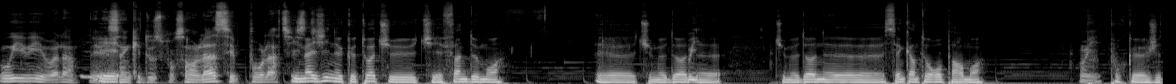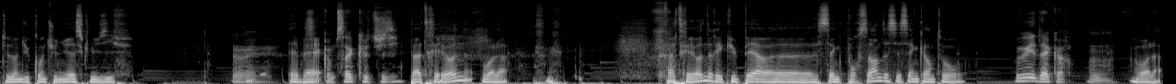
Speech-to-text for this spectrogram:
Oui, oui, voilà. Et, Et- 5 et 12%, là, c'est pour l'artiste. Imagine que toi, tu, tu es fan de moi. Euh, tu me donnes, Oui. euh, tu me donnes euh, 50 euros par mois Oui, pour que je te donne du contenu exclusif. ouais. Eh ben, c'est comme ça que tu dis. Patreon, voilà. Patreon récupère euh, 5% de ces 50 euros. Oui, d'accord. Hmm. Voilà.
